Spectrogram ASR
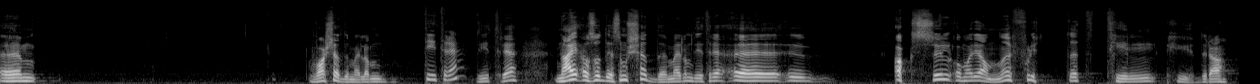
Um, hva skjedde mellom de tre? de tre? Nei, altså det som skjedde mellom de tre Aksel og Marianne flyttet til Hydra eh,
